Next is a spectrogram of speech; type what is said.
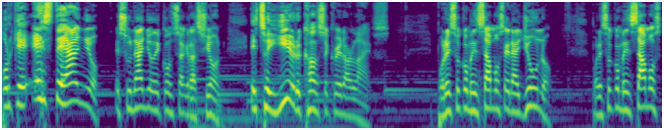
Porque este año es un año de consagración. It's a year to consecrate our lives. Por eso comenzamos en ayuno. Por eso comenzamos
